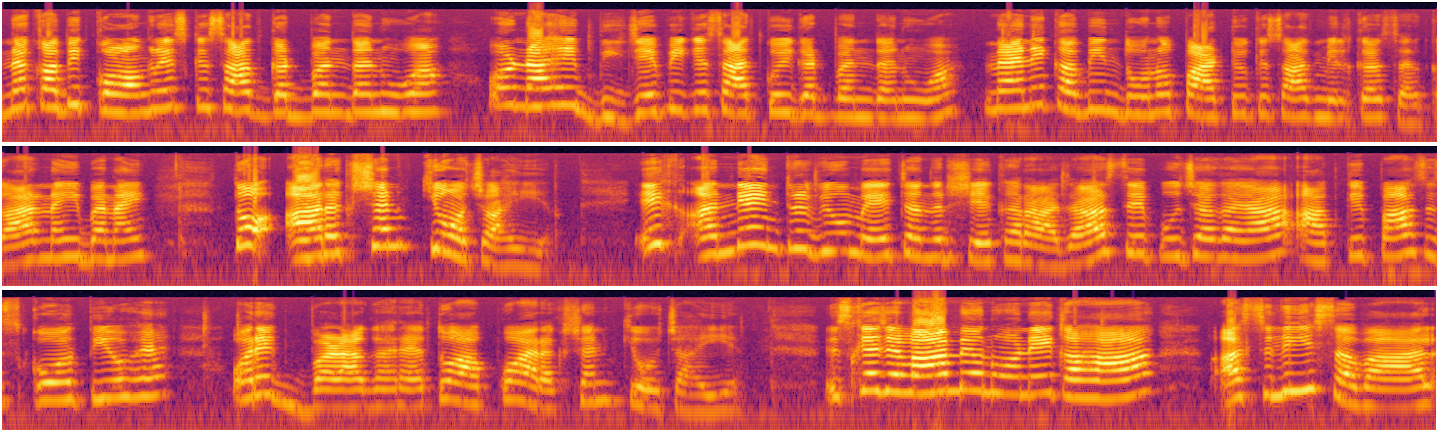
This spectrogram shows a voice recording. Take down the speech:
न कभी कांग्रेस के साथ गठबंधन हुआ और न ही बीजेपी के साथ कोई गठबंधन हुआ। मैंने कभी इन दोनों पार्टियों के साथ मिलकर सरकार नहीं बनाई। तो आरक्षण क्यों चाहिए? एक अन्य इंटरव्यू में चंद्रशेखर आज़ाद से पूछा गया, आपके पास स्कॉर्पियो है और एक बड़ा घर है तो आपको आरक्षण क्यों चाहिए? इसके जवाब में उन्होंने कहा, असली सवाल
